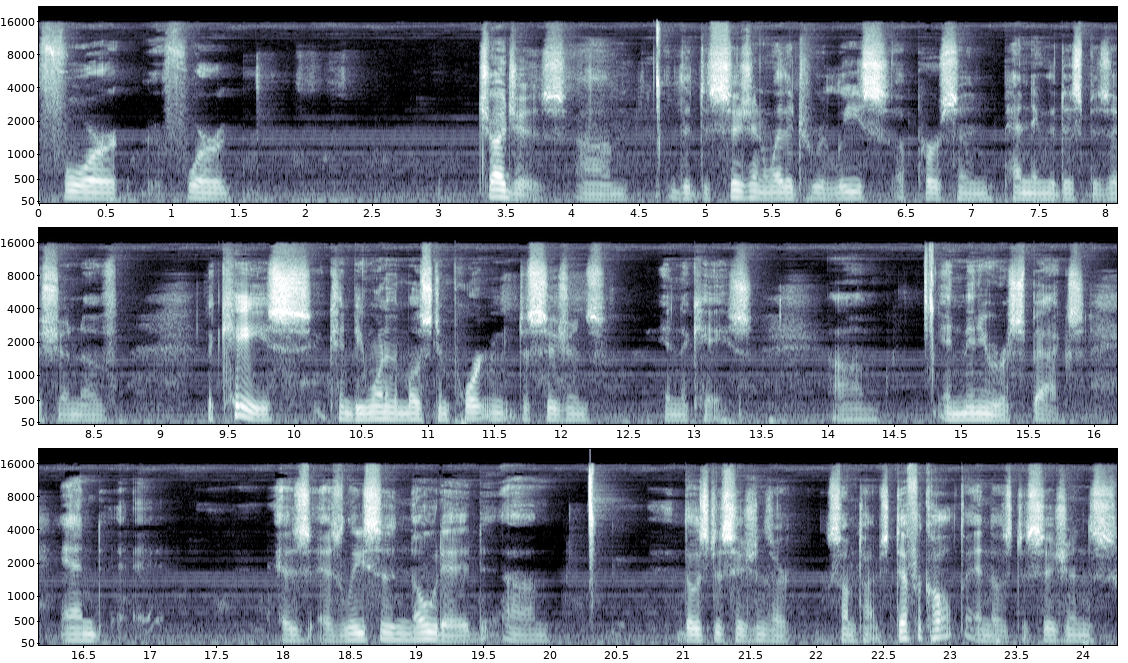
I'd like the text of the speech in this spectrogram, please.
for for judges, um, the decision whether to release a person pending the disposition of the case can be one of the most important decisions in the case, um, in many respects. And as as Lisa noted, um, those decisions are sometimes difficult, and those decisions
